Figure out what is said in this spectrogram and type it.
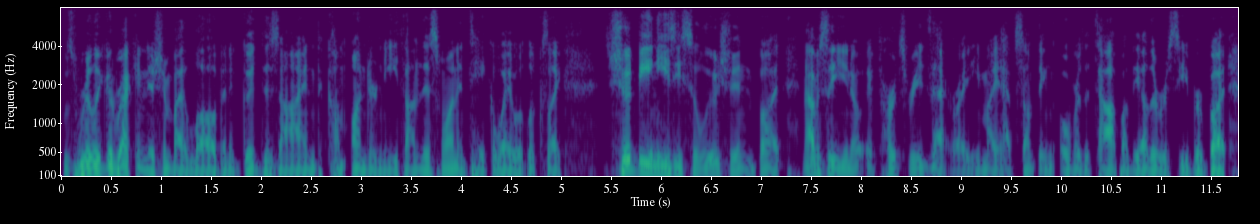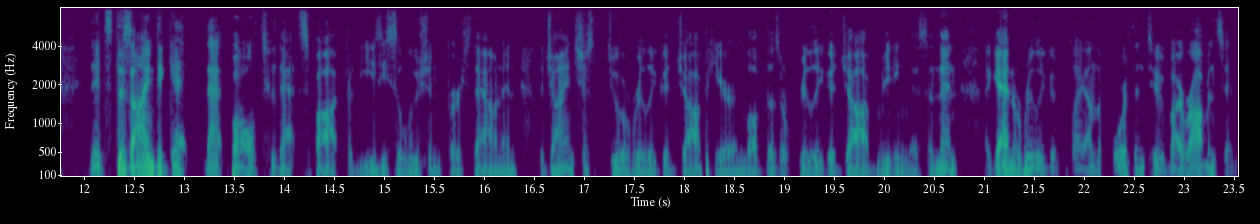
was really good recognition by Love and a good design to come underneath on this one and take away what looks like should be an easy solution. But and obviously, you know, if Hurts reads that right, he might have something over the top on the other receiver. But it's designed to get that ball to that spot for the easy solution first down. And the Giants just do a really good job here. And Love does a really good job reading this. And then again, a really good play on the fourth and two by Robinson.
